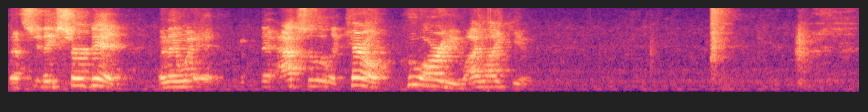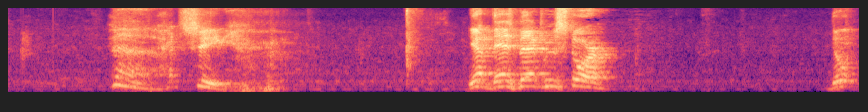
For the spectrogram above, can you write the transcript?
That's they sure did, and they went. Absolutely, Carol. Who are you? I like you. Let's see. Yep, Dad's back from the store. Doing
